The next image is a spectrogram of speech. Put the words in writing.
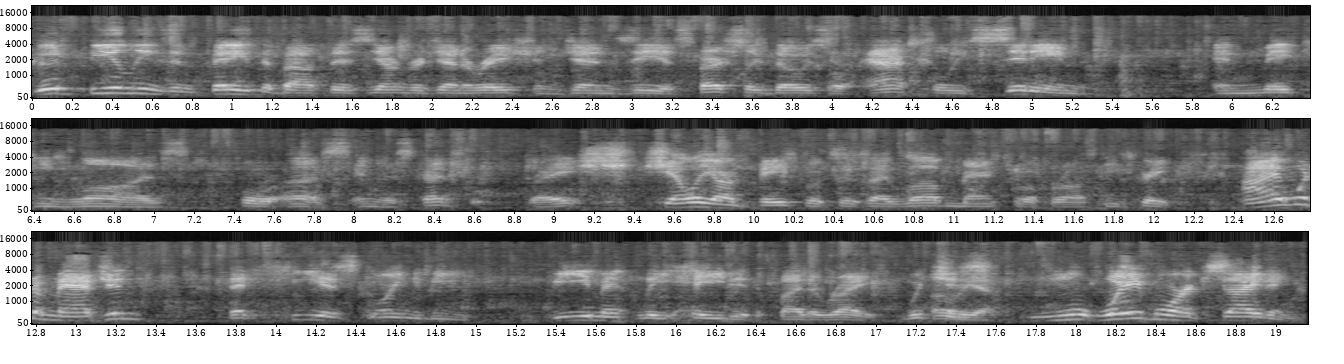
good feelings and faith about this younger generation, Gen Z, especially those who are actually sitting and making laws for us in this country, right? Shelly on Facebook says, I love Maxwell Frost. He's great. I would imagine that he is going to be vehemently hated by the right, which Oh, is yeah. mo- way more exciting.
